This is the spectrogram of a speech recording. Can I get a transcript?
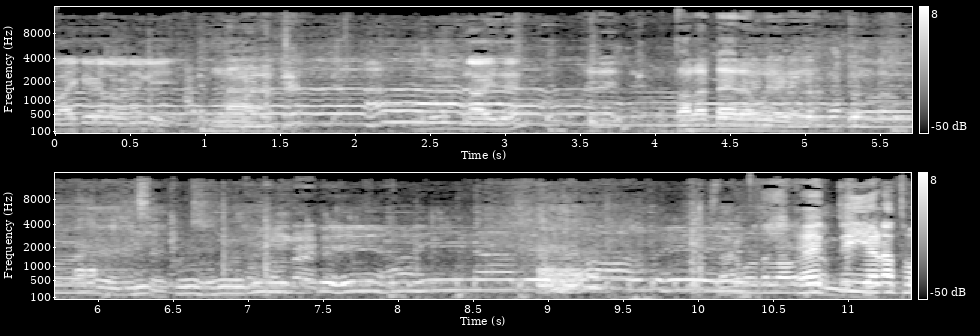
বাইকে গেল নাকি না। রূপ নাই যে তলাটা এরকম এই তুই এটা থো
